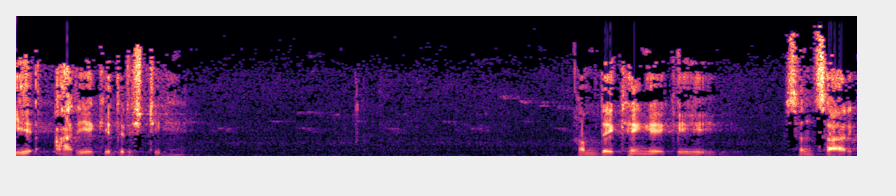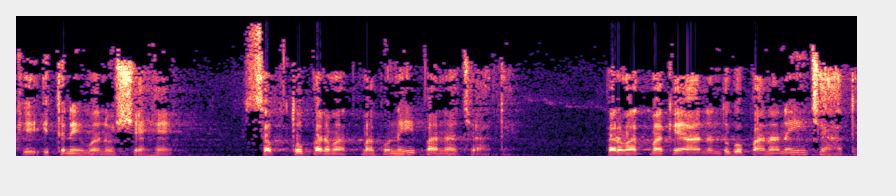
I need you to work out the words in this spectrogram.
ये आर्य की दृष्टि है। हम देखेंगे कि संसार के इतने मनुष्य हैं, सब तो परमात्मा को नहीं पाना चाहते। परमात्मा के आनंद को पाना नहीं चाहते।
